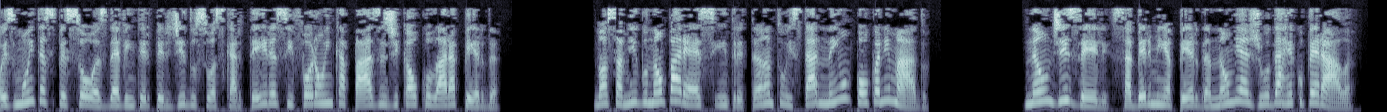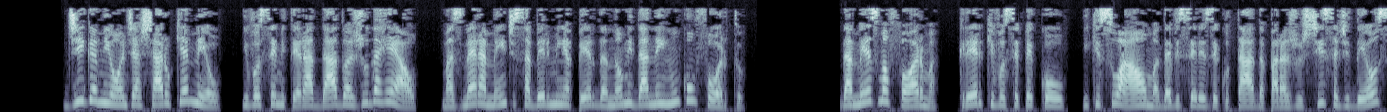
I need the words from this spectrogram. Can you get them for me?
pois muitas pessoas devem ter perdido suas carteiras e foram incapazes de calcular a perda. Nosso amigo não parece, entretanto, estar nem um pouco animado. Não diz ele, saber minha perda não me ajuda a recuperá-la. Diga-me onde achar o que é meu, e você me terá dado ajuda real, mas meramente saber minha perda não me dá nenhum conforto. Da mesma forma, crer que você pecou, e que sua alma deve ser executada para a justiça de Deus,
